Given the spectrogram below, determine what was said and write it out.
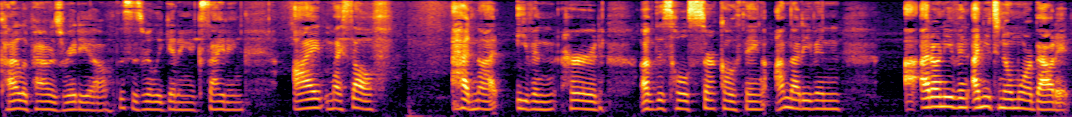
Kyla Powers Radio. This is really getting exciting. I myself had not even heard of this whole Serco thing. I'm not even, I don't even, I need to know more about it.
